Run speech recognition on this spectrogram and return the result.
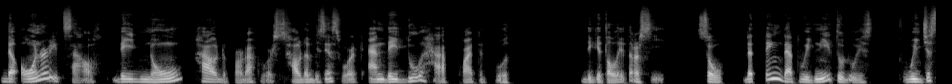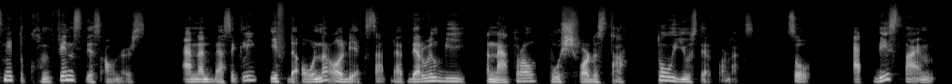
the owner itself, they know how the product works, how the business works, and they do have quite a good digital literacy. So the thing that we need to do is we just need to convince these owners and then basically, if the owner already accept that, there will be a natural push for the staff to use their products. So at this time,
